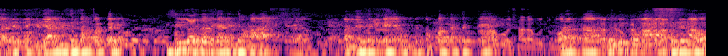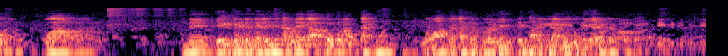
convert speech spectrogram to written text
राजेंद्र गिडियाल जी से संपर्क करें। किसी भी पदाधिकारी से हमारा अ, ले सकते हैं उनसे संपर्क कर सकते हैं। वो इशारा वो तुम और अपना जो भी प्रोग्राम आपको देना हो वो आप ने एक घंटे पहले देना पड़ेगा आपको प्रोग्राम ताकि। तमाम जगह सर्कुलर भेज के सारे खिलाड़ियों को तैयारी कर सकें ठीक है ठीक है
